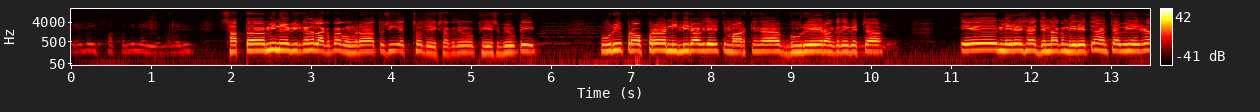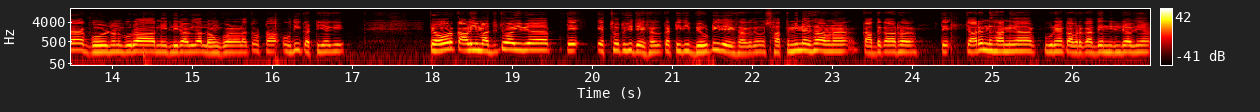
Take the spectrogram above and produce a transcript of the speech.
ਇਹ ਬਾਈ 7 ਮਹੀਨੇ ਦੀ ਉਮਰ ਹੈ ਇਹਦੀ। 7 ਮਹੀਨੇ ਵੀਰ ਕਹਿੰਦਾ ਲਗਭਗ ਉਮਰ ਆ ਤੁਸੀਂ ਇੱਥੋਂ ਦੇਖ ਸਕਦੇ ਹੋ ਫੇਸ ਬਿਊਟੀ ਪੂਰੀ ਪ੍ਰੋਪਰ ਨੀਲੀ ਰਾਵੀ ਦੇ ਵਿੱਚ ਮਾਰਕਿੰਗ ਆ ਬੂਰੇ ਰੰਗ ਦੇ ਵਿੱਚ ਆ। ਇਹ ਮੇਰੇ ਸ਼ਾਇਦ ਜਿੰਨਾ ਕੁ ਮੇਰੇ ਧਿਆਨ ਚ ਆ ਵੀ ਇਹ ਜਿਹੜਾ 골ਡਨ ਬੂਰਾ ਨੀਲੀ ਰਾਵੀ ਦਾ ਲੌਂਗ ਵਾਲਾ ਝੋਟਾ ਉਹਦੀ ਕੱਟੀ ਹੈਗੀ। ਪਿਓਰ ਕਾਲੀ ਮੱਝ ਚੋਂ ਆਈ ਵੀ ਆ ਤੇ ਇੱਥੋਂ ਤੁਸੀਂ ਦੇਖ ਸਕਦੇ ਹੋ ਕੱਟੀ ਦੀ ਬਿਊਟੀ ਦੇਖ ਸਕਦੇ ਹੋ। 7 ਮਹੀਨੇ ਦੇ ਹਿਸਾਬ ਨਾਲ ਕੱਦ ਕਾਠ ਤੇ ਚਾਰੇ ਨਿਸ਼ਾਨੀਆਂ ਪੂਰੀਆਂ ਕਵਰ ਕਰਦੇ ਨੀਲੀ ਰਾਵੀ ਦੀਆਂ।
